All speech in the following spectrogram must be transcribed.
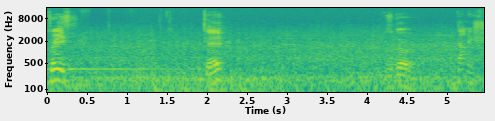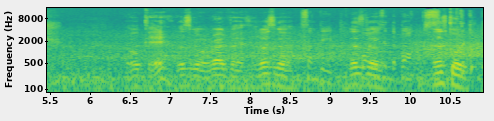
crazy, crazy. Okay, let's go. Danish. Okay, let's go. Right back. Let's go. Sandeep. Let's go. is in the box. Let's go. It's a good.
